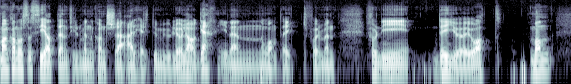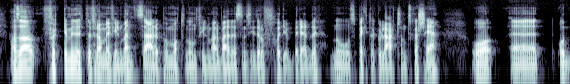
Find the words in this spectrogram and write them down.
Man kan også si at den filmen kanskje er helt umulig å lage i den one take-formen. Fordi det gjør jo at man Altså, 40 minutter fram i filmen så er det på en måte noen filmarbeidere som sitter og forbereder noe spektakulært som skal skje. Og, eh, og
